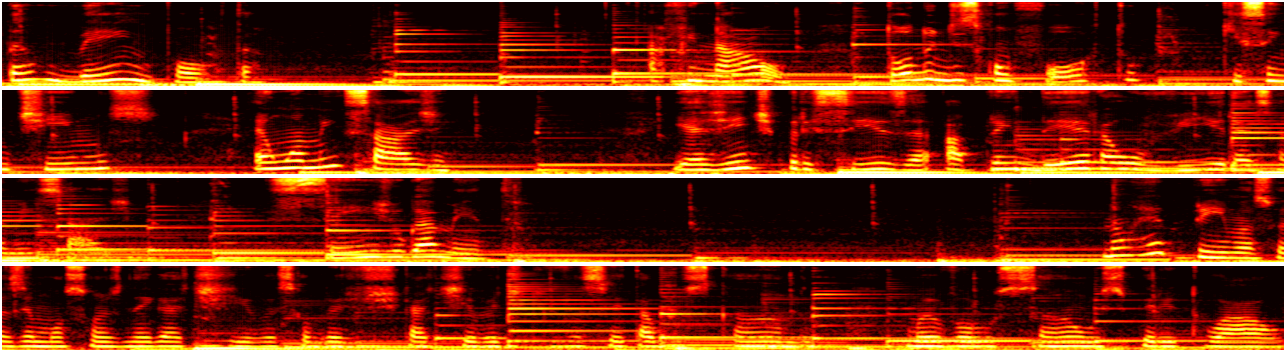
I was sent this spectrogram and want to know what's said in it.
também importa. Afinal, todo desconforto que sentimos é uma mensagem. E a gente precisa aprender a ouvir essa mensagem sem julgamento. Não reprima suas emoções negativas sobre a justificativa de que você está buscando uma evolução espiritual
